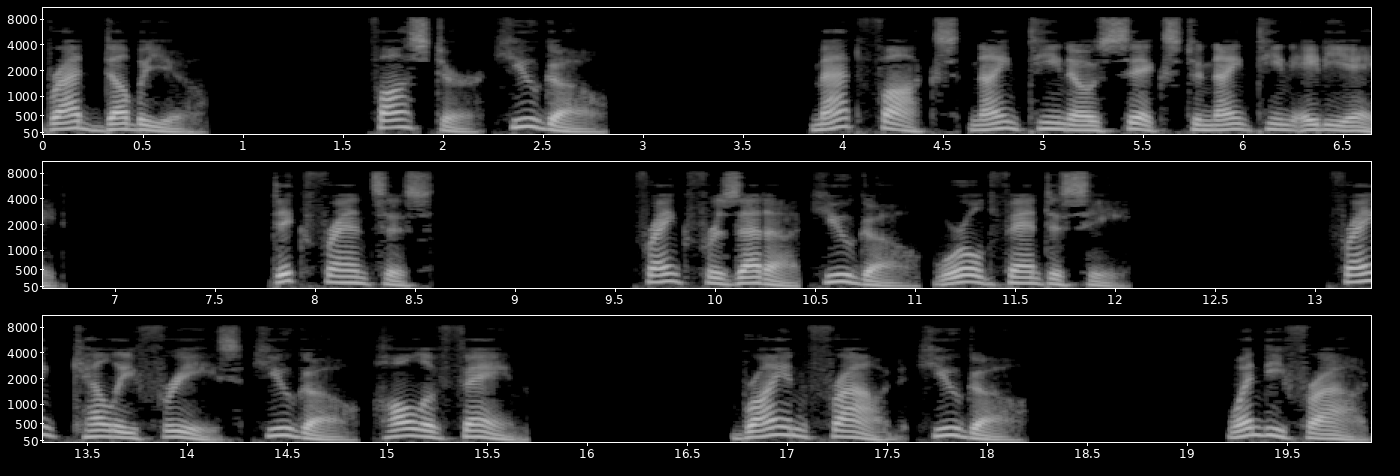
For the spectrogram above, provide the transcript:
Brad W. Foster Hugo Matt Fox 1906 to 1988 Dick Francis Frank Frazetta Hugo World Fantasy Frank Kelly Freas Hugo Hall of Fame Brian Froud Hugo Wendy Froud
